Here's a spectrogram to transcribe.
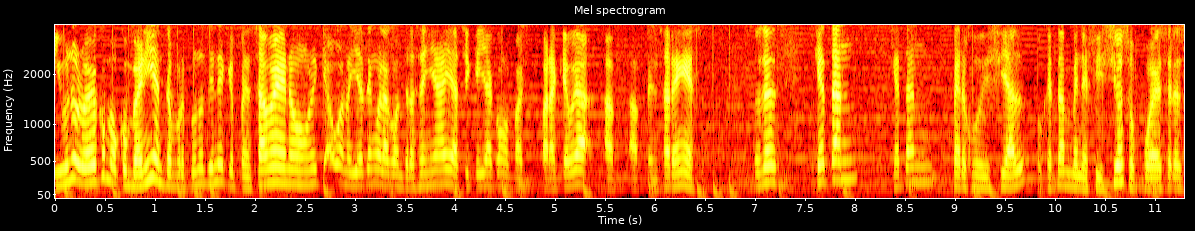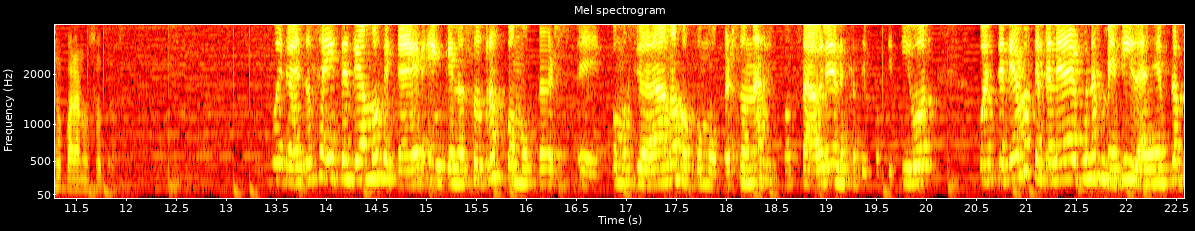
y uno lo ve como conveniente porque uno tiene que pensar menos, y que ah, bueno, ya tengo la contraseña ahí, así que ya como para, para qué voy a, a, pensar en eso. Entonces, ¿qué tan, ¿qué tan perjudicial o qué tan beneficioso puede ser eso para nosotros? Bueno, entonces ahí tendríamos que caer en que nosotros como, eh, como ciudadanos o como personas responsables de nuestros dispositivos, pues tendríamos que tener algunas medidas, por ejemplo,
